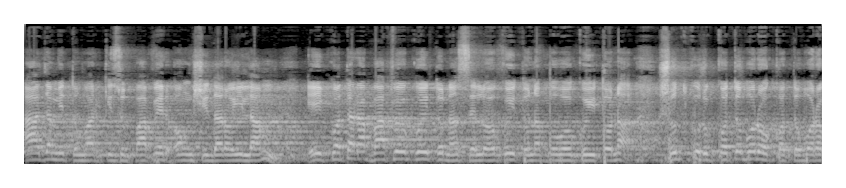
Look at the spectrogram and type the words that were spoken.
আজ আমি তোমার কিছু পাপের অংশীদার হইলাম। এই কথাটা বাপেও কইতো না, ছেলেও কইতো না, বউও কইতো না। সুৎকুর কত বড় কত বড়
